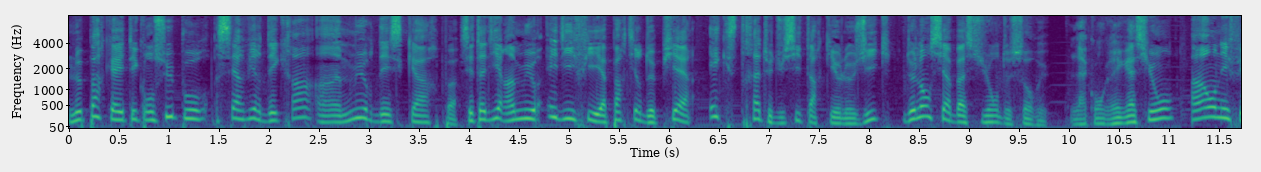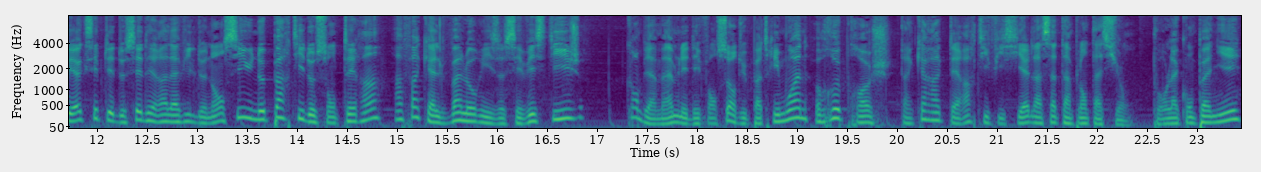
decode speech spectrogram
le parc a été conçu pour servir d'écrin à un mur d'escarpe, c'est-à-dire un mur édifié à partir de pierres extraites du site archéologique de l'ancien bastion de Soru. La congrégation a en effet accepté de céder à la ville de Nancy une partie de son terrain afin qu'elle valorise ses vestiges, quand bien même les défenseurs du patrimoine reprochent un caractère artificiel à cette implantation. Pour l'accompagner,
